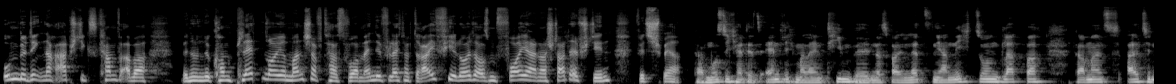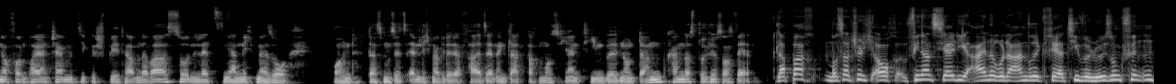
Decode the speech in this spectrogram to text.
unbedingt nach Abstiegskampf, aber wenn du eine komplett neue Mannschaft hast, wo am Ende vielleicht noch drei, vier Leute aus dem Vorjahr in der Startelf stehen, wird's schwer. Da muss ich halt jetzt endlich mal ein Team bilden. Das war in den letzten Jahren nicht so in Gladbach. Damals, als sie noch von Bayern Champions League gespielt haben, da war es so, in den letzten Jahren nicht mehr so. Und das muss jetzt endlich mal wieder der Fall sein. In Gladbach muss sich ein Team bilden und dann kann das durchaus was werden. Gladbach muss natürlich auch finanziell die eine oder andere kreative Lösung finden.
